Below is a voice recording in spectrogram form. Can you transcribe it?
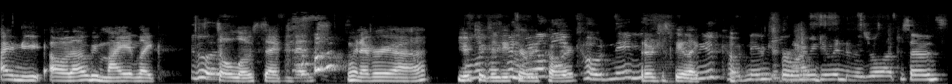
I need. Oh, that would be my like solo segment. Whenever uh, you're Oh too God, busy to we have, like, code names? it'll just be like we have code names for when we do individual episodes?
